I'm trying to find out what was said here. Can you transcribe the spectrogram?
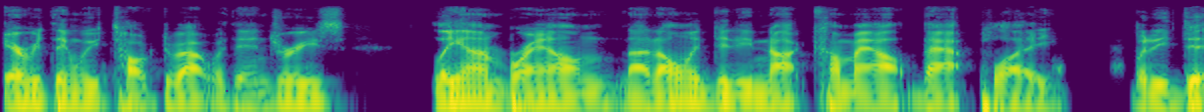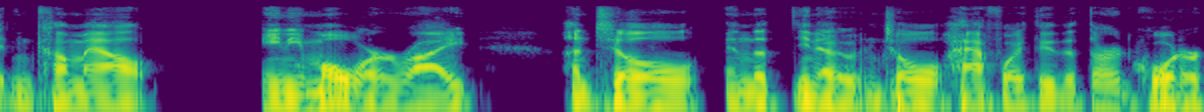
everything we talked about with injuries, Leon Brown not only did he not come out that play, but he didn't come out anymore, right? Until in the you know until halfway through the third quarter.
